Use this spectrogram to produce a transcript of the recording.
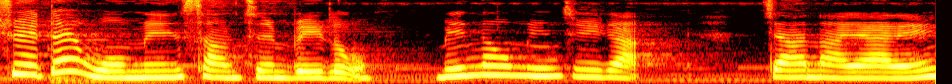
ရွှေတိုက်ဝုံမင်းဆောင်ခြင်းပေးလို့မင်းလုံးမင်းကြီးကကြားနာရတယ်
